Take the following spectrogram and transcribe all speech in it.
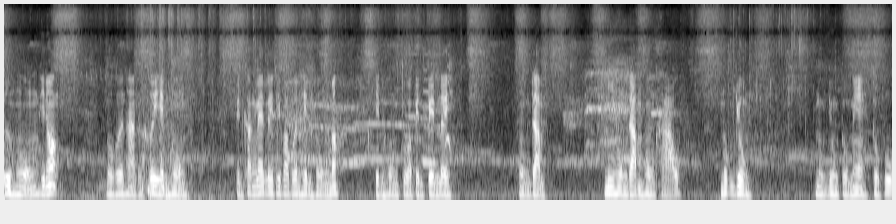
คือหงส์พี่น้องบอกเพื่อนหาก็เคยเห็นหง เป็นครั้งแรกเลยที่ว่าเพื่อนเห็นหงเนาะเห็นหงตัวเป็นๆเลย หงส์ดำมีหงส์ดำหงขาว นกยุง นกยุงตัวแม่ตัวผู้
